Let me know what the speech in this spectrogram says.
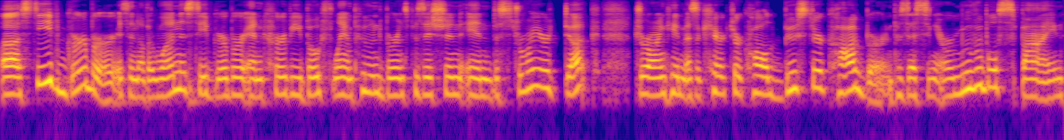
Uh, Steve Gerber is another one. Steve Gerber and Kirby both lampooned Byrne's position in Destroyer Duck, drawing him as a character called Booster Cogburn, possessing a removable spine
